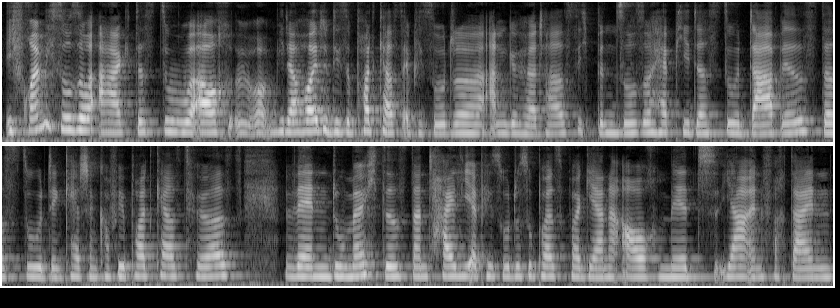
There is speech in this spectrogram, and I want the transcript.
Ich freue mich so, so arg, dass du auch äh, wieder heute diese Podcast-Episode angehört hast. Ich bin so, so happy, dass du da bist, dass du den Cash and Coffee Podcast hörst. Wenn du möchtest, dann teile die Episode super, super gerne auch mit, ja, einfach deinen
